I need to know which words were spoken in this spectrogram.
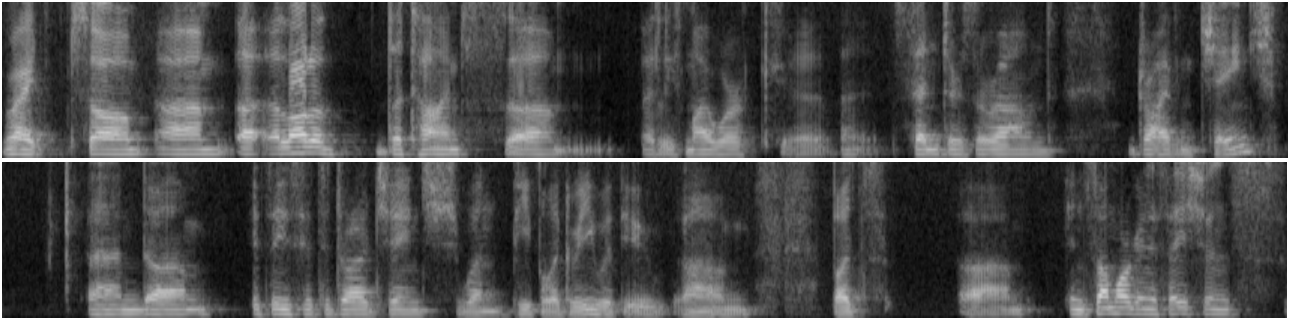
Right. So um, a, a, lot of the times um, at least my work uh, uh, centers around driving change. And um, it's easy to drive change when people agree with you. Um, but um, in some organizations,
